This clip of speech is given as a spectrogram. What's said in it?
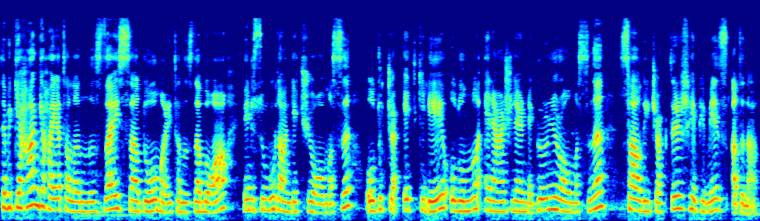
Tabii ki hangi hayat alanınızdaysa doğum haritanızda boğa, Venüs'ün buradan geçiyor olması oldukça etkili, olumlu enerjilerinde görünür olmasını sağlayacaktır hepimiz adına.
